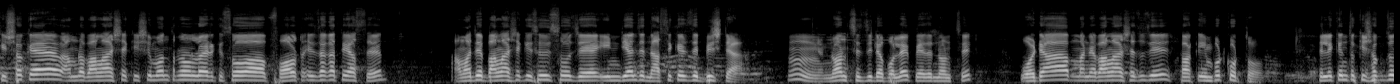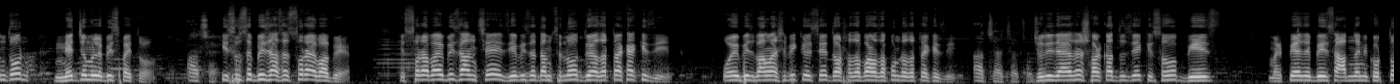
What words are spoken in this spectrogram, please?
কৃষকের আমরা বাংলাদেশে কৃষি মন্ত্রণালয়ের কিছু ফল্ট এই জায়গাতে আছে। আমাদের বাংলাদেশে কিছু কিছু যে ইন্ডিয়ান যে নাসিকের যে বীজটা হুম নন সিড যেটা বলে পেঁয়াজের নন সিড ওইটা মানে বাংলাদেশে যদি সরকার ইম্পোর্ট করতো তাহলে কিন্তু কৃষক কিন্তু ন্যায্য মূল্যে বীজ পাইতো। আচ্ছা। কিছু কিছু বীজ আছে চোরাইভাবে এই চোরাইভাবে বীজ আনছে যে বীজের দাম ছিল দুই হাজার টাকা কেজি ওই বীজ বাংলাদেশে বিক্রি হয়েছে দশ হাজার বারো হাজার পনেরো হাজার টাকা কেজি। আচ্ছা আচ্ছা আচ্ছা। যদি দেখা যায় সরকার যদি কিছু বীজ মানে পেঁয়াজের বীজ আমদানি করতো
